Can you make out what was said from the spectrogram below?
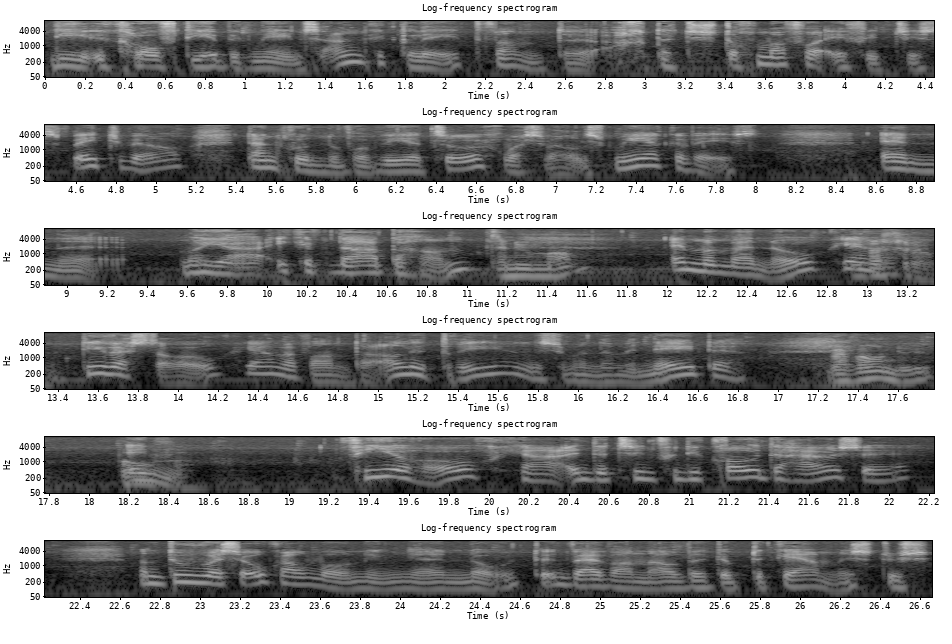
die, ik geloof, die heb ik niet eens aangekleed. Want, uh, ach, dat is toch maar voor eventjes, weet je wel. Dan konden we weer terug, was wel eens meer geweest. En, uh, maar ja, ik heb na de hand... En uw man? En mijn man ook, ja. Die was er ook? Die was er ook, ja. We woonden alle drie en zijn we naar beneden. Waar woonde u? Boven? In vier hoog, ja. En dat zijn voor die grote huizen, hè. Want toen was ook al woningnood. En wij waren altijd op de kermis. Dus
